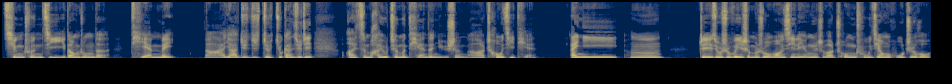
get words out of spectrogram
青春记忆当中的甜妹，啊呀，就就就就感觉这，哎，怎么还有这么甜的女生啊？超级甜，爱你，嗯，这也就是为什么说王心凌是吧？重出江湖之后，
